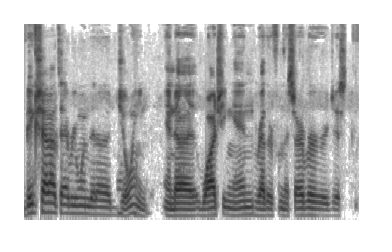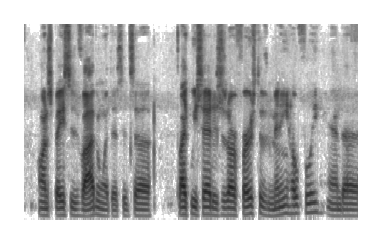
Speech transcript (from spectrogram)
big shout out to everyone that uh, joined and uh, watching in, whether from the server or just on Spaces vibing with us. It's uh like we said, this is our first of many, hopefully, and uh,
